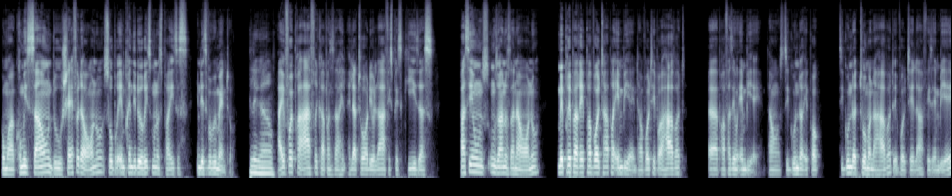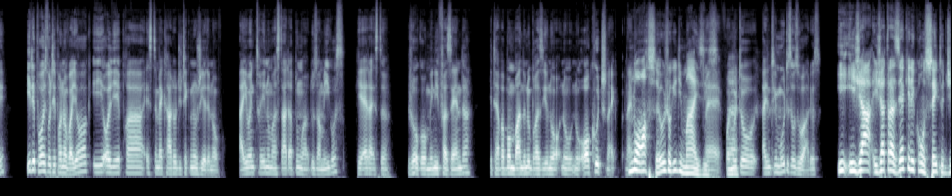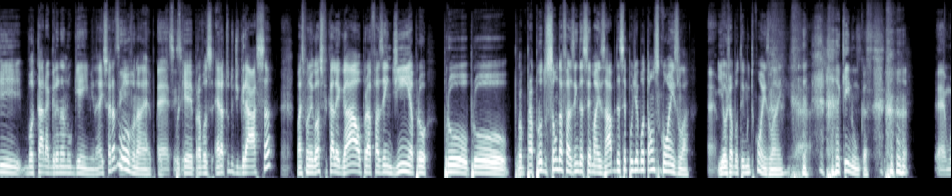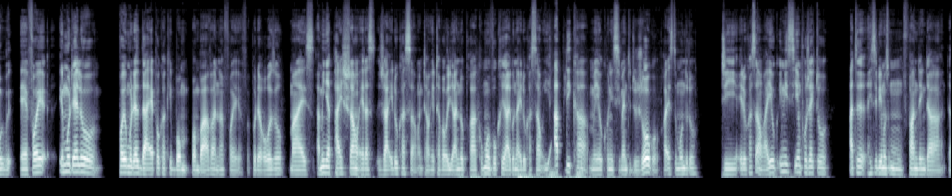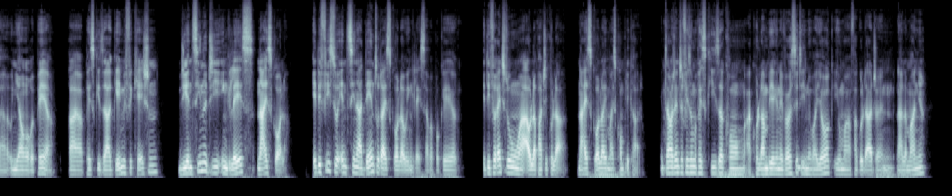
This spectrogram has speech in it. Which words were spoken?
com uma comissão do chefe da ONU sobre empreendedorismo nos países em desenvolvimento. Legal. Aí fui para a África, apresentar relatório lá, fiz pesquisas. Passei uns, uns anos lá na ONU, me preparei para voltar para MBA. Então, voltei para Harvard uh, para fazer um MBA. Então, segunda época, segunda turma na Harvard, eu voltei lá, fiz MBA. E depois voltei para Nova York e olhei para este mercado de tecnologia de novo. Aí eu entrei numa startup dos amigos, que era este jogo Mini Fazenda, que estava bombando no Brasil, no, no, no Orkut, né? Nossa, eu joguei demais isso. É, foi É. muito. A gente tinha muitos usuários. E, e já, e já trazia aquele conceito de botar a grana no game, né? Isso era Sim. novo na época. É, sim, porque para você era tudo de graça, É. mas para o negócio ficar legal, pra fazendinha, pro, pro, pro, pra, pra produção da fazenda ser mais rápida, você podia botar uns coins lá. É. E eu já botei muito coins lá, hein? É, Quem nunca? é, é, foi o modelo. Foi o modelo da época que bom- bombava, né? Foi, foi poderoso, mas a minha paixão era já educação. Então eu estava olhando para como eu vou criar algo na educação e aplicar meu conhecimento do jogo para este mundo do- de educação. Aí eu iniciei um projeto, até recebemos um funding da, da União Europeia para pesquisar gamification de ensino de inglês na escola. É difícil ensinar dentro da escola o inglês, sabe? Porque é diferente de uma aula particular. Na escola é mais complicado. Então a gente fez uma pesquisa com a Columbia University em Nova York e uma faculdade na Alemanha,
